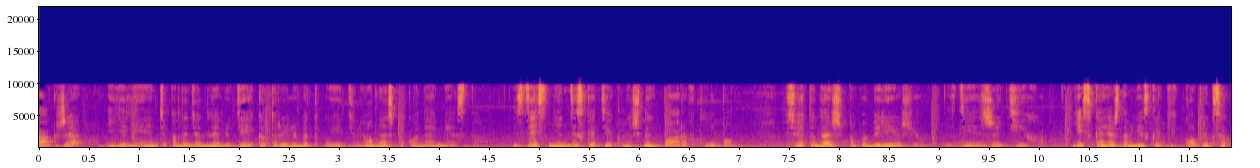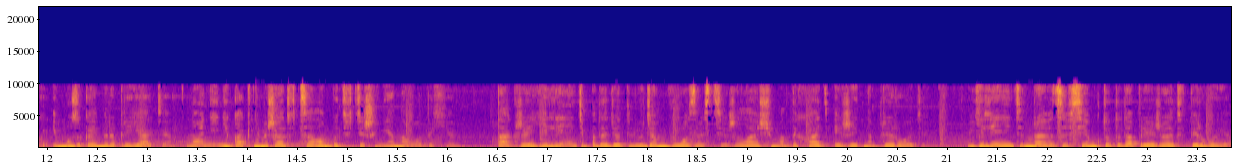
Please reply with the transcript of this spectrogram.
Также Елените подойдет для людей, которые любят уединенное спокойное место. Здесь нет дискотек, ночных баров, клубов. Все это дальше по побережью. Здесь же тихо. Есть, конечно, в нескольких комплексах и музыка, и мероприятия, но они никак не мешают в целом быть в тишине на отдыхе. Также Елените подойдет людям в возрасте, желающим отдыхать и жить на природе. В Елените нравится всем, кто туда приезжает впервые.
